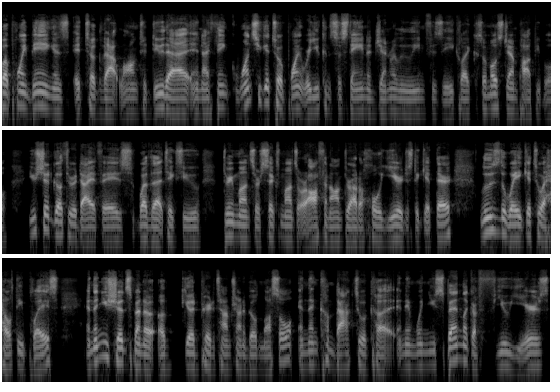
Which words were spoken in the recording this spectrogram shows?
but point being is it took that long to do that. And I think once you get to a point where you can sustain a generally lean physique, like so most Gen Pop people, you should go through a diet phase, whether that takes you three months or six months or off and on throughout a whole year just to get there, lose the weight, get to a healthy place. And then you should spend a, a good period of time trying to build muscle and then come back to a cut. And then when you spend like a few years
